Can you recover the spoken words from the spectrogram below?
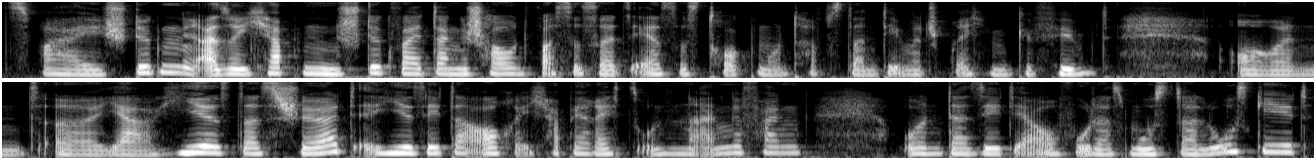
zwei Stücken. Also ich habe ein Stück weit dann geschaut, was ist als erstes trocken und habe es dann dementsprechend gefilmt. Und äh, ja, hier ist das Shirt. Hier seht ihr auch, ich habe ja rechts unten angefangen und da seht ihr auch, wo das Muster losgeht.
